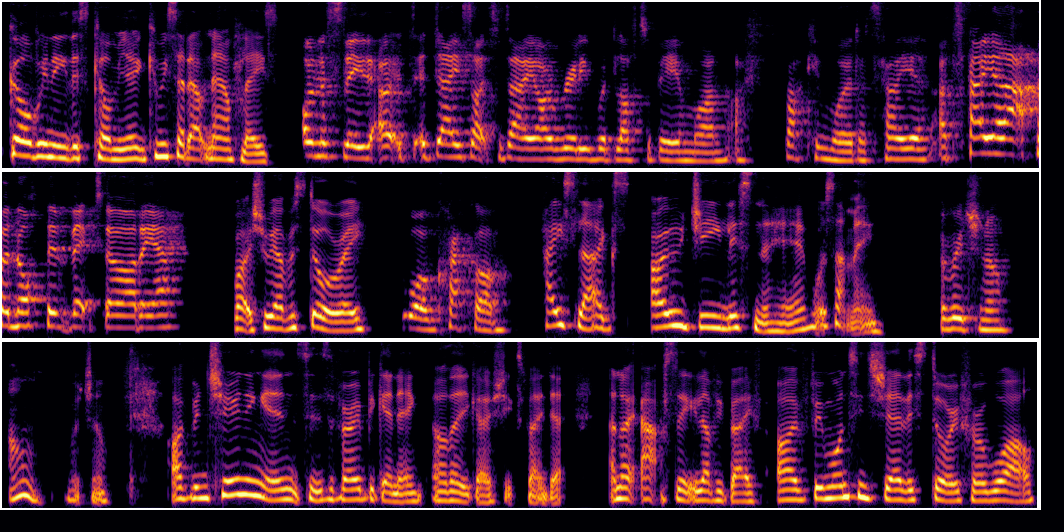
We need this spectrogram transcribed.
God, we need this commune. Can we set it up now, please? honestly, uh, days like today, I really would love to be in one. I fucking would. I tell you, I tell you that for nothing, Victoria. Right, should we have a story? Go on, crack on. Hey Slags, OG listener here. What does that mean? Original. Oh, original. I've been tuning in since the very beginning. Oh, there you go. She explained it. And I absolutely love you both. I've been wanting to share this story for a while.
